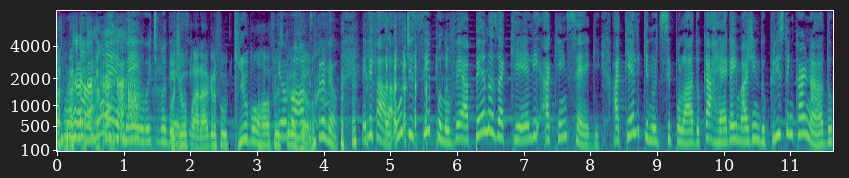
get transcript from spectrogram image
Não, não é bem o último desse. Último parágrafo que o Bonhoeffer que o escreveu. Bonhoeffer escreveu. Ele fala: o discípulo vê apenas aquele a quem segue, aquele que no discipulado carrega a imagem do Cristo encarnado,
